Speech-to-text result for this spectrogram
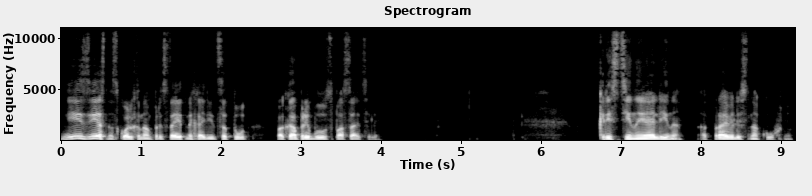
Неизвестно, сколько нам предстоит находиться тут, пока прибудут спасатели. Кристина и Алина отправились на кухню.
